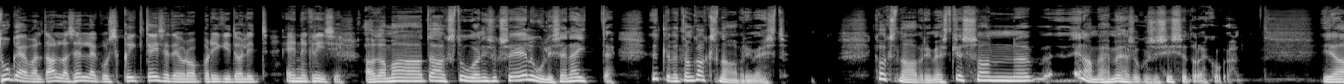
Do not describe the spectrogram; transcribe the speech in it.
tugevalt alla selle, kus kõik teised Euroopa riigid olid enne kriisi. aga ma tahaks tuua niisuguse elulise näite, ütleme, et on kaks naabrimeest kaks naabrimeest, kes on enam-vähem ühesuguse sissetulekuga. ja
